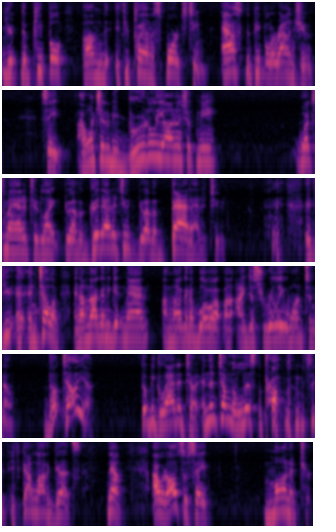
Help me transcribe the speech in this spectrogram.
The people on the, if you play on a sports team. Ask the people around you. Say, I want you to be brutally honest with me. What's my attitude like? Do I have a good attitude? Do I have a bad attitude? if you and, tell them, and I'm not going to get mad. I'm not going to blow up. I just really want to know. They'll tell you. They'll be glad to tell you. And then tell them to list the problems if you've got a lot of guts. Now, I would also say monitor.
